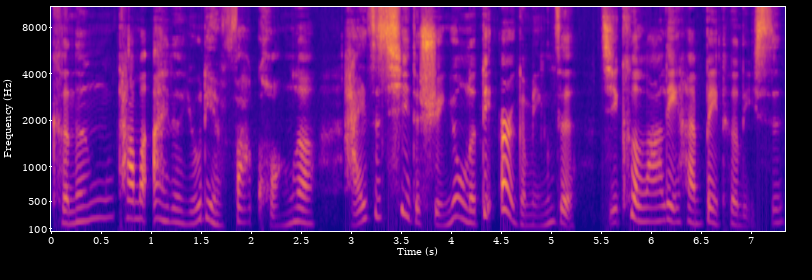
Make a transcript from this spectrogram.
可能他们爱得有点发狂了，孩子气地选用了第二个名字，吉克拉丽和贝特里斯，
